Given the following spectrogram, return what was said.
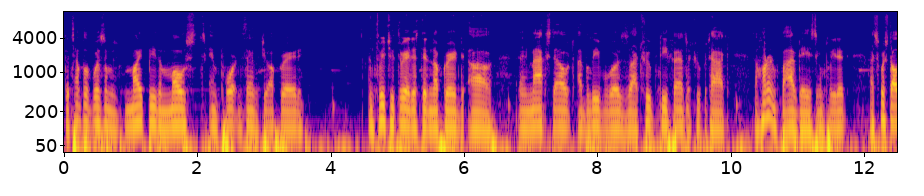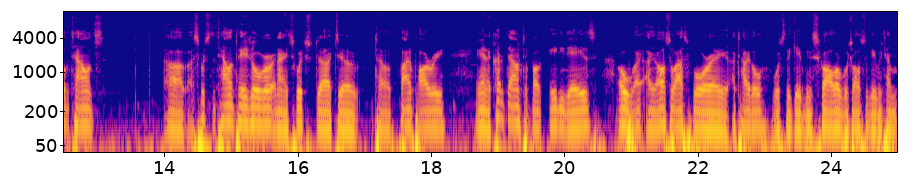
The Temple of Wisdom might be the most important thing that you upgrade. In 323 I just did an upgrade uh, and maxed out I believe it was uh, troop defense or troop attack. It's 105 days to complete it. I switched all the talents uh, I switched the talent page over and I switched uh, to to fine pottery and I cut it down to about 80 days. Oh I, I also asked for a, a, title which they gave me scholar which also gave me 10,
